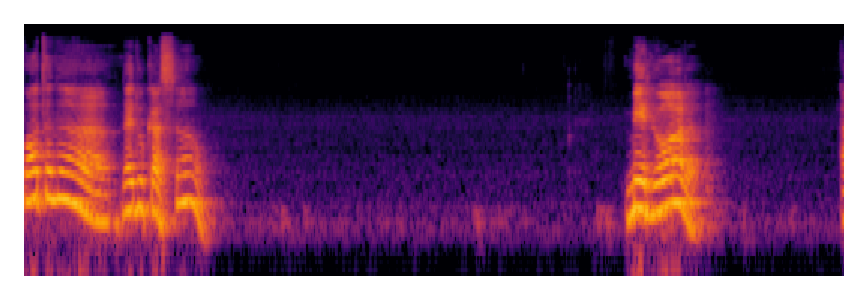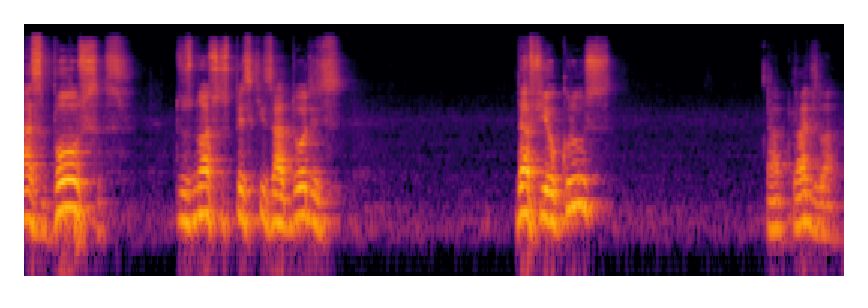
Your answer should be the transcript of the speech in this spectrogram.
bota na, na educação. Melhora as bolsas dos nossos pesquisadores da Fiocruz, lá de lá,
